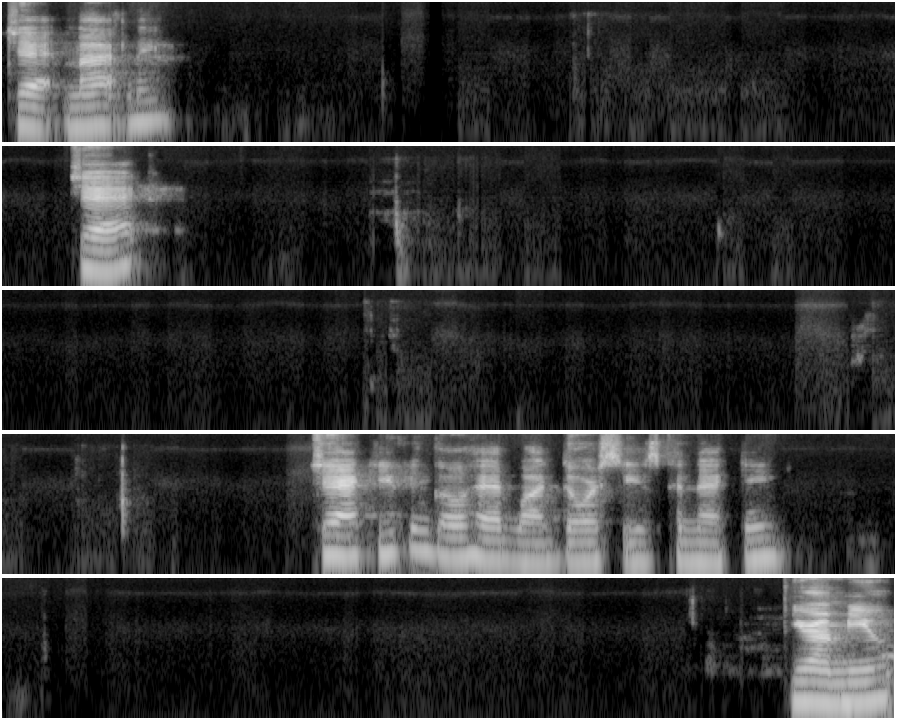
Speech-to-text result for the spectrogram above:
Jack Motley? Jack? Jack, you can go ahead while Dorsey is connecting. You're on mute.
